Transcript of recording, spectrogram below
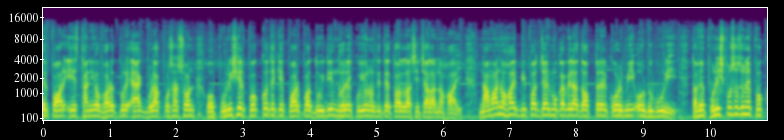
এরপর স্থানীয় ভরতপুর এক ব্লক প্রশাসন ও পুলিশের পক্ষ থেকে পরপর দুই দিন ধরে কুয়ো নদীতে তল্লাশি চালানো হয়। নামানো হয় বিপর্যয় মোকাবিলা দপ্তরের কর্মী ও ডুবুরি। তবে পুলিশ প্রশাসনের পক্ষ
